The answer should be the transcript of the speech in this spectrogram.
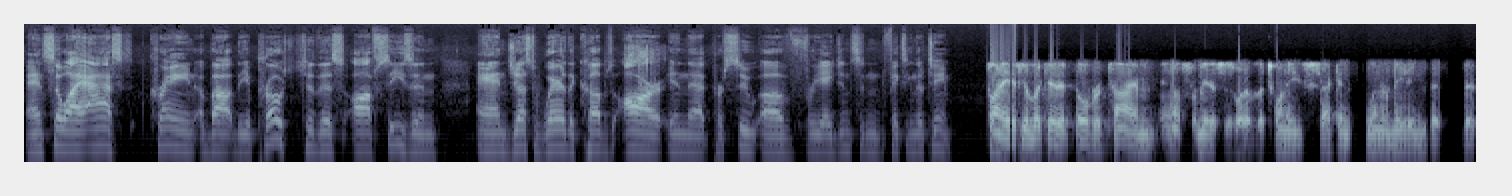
and so I asked Crane about the approach to this off season and just where the Cubs are in that pursuit of free agents and fixing their team. Funny if you look at it over time. You know, for me, this is one of the 22nd winter meetings that that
